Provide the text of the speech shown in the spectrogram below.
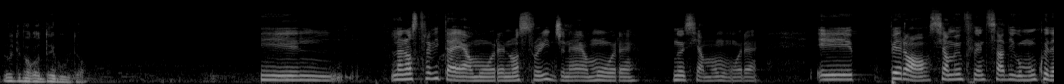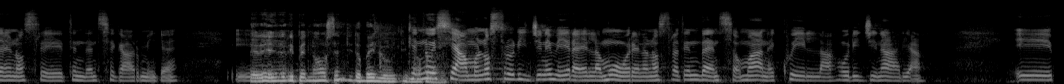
contributo. Il, la nostra vita è amore, la nostra origine è amore, noi siamo amore, e però siamo influenzati comunque dalle nostre tendenze karmiche. E, non ho sentito bene l'ultima. Che noi siamo, la nostra origine vera è l'amore, la nostra tendenza umana è quella originaria. E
